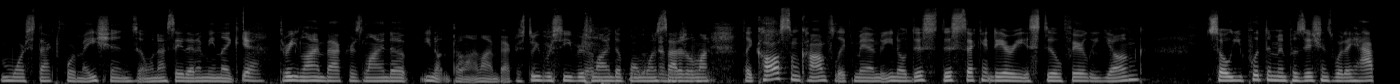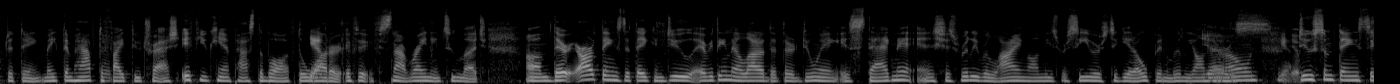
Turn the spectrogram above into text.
more stacked formations. And when I say that, I mean like Yeah. three linebackers lined up. You know, three linebackers, three receivers lined up on one side of the line. Like cause some conflict, man. You know, this this secondary is still fairly young. So you put them in positions where they have to think, make them have to fight through trash if you can't pass the ball, if the Yeah. water, if, if it's not raining too much. Um, there are things that they can do. Everything that a lot of that they're doing is stagnant, and it's just really relying on these receivers to get open really on their own. Yep. Do some things to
